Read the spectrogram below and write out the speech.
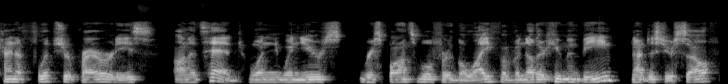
kind of flips your priorities on its head when when you're responsible for the life of another human being, not just yourself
